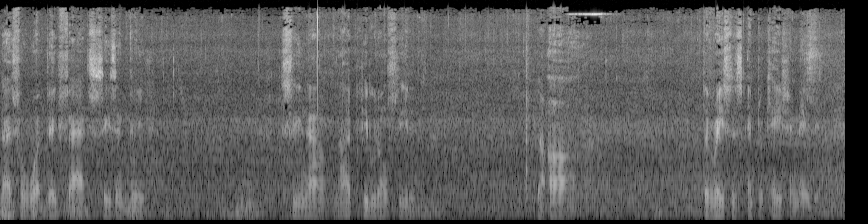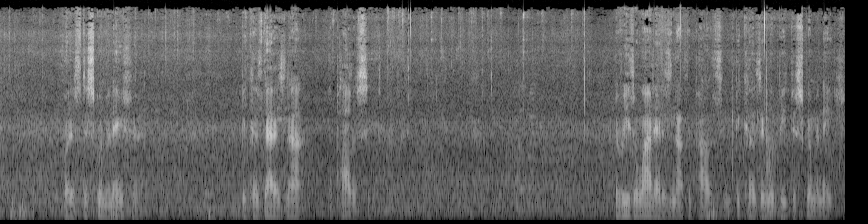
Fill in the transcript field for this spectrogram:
Nice for what? Big facts, season three. See now, a lot of people don't see the the uh the racist implication maybe, but it's discrimination because that is not the policy. The reason why that is not the policy because it would be discrimination.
